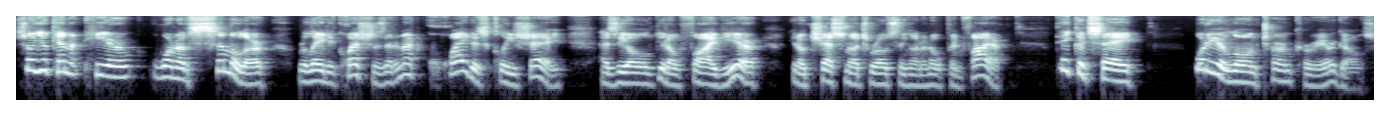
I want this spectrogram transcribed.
So you can hear one of similar related questions that are not quite as cliche as the old, you know, five year, you know, chestnuts roasting on an open fire. They could say, what are your long term career goals?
